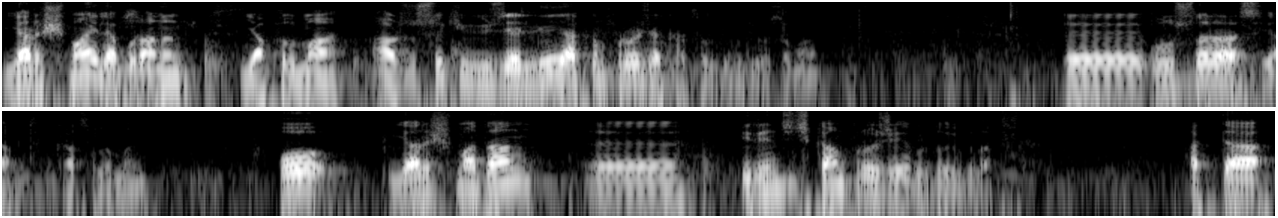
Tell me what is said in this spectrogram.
yarışmayla buranın yapılma arzusu ki 150'ye yakın proje katıldı buraya o zaman. Ee, uluslararası yaptık katılımı. O yarışmadan e, birinci çıkan projeyi burada uyguladık. Hatta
